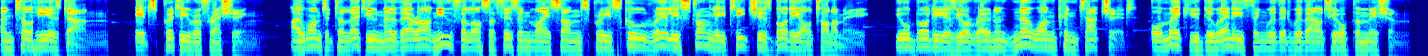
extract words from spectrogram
until he is done. It's pretty refreshing. I wanted to let you know there are new philosophies and my son's preschool really strongly teaches body autonomy. Your body is your own and no one can touch it or make you do anything with it without your permission.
